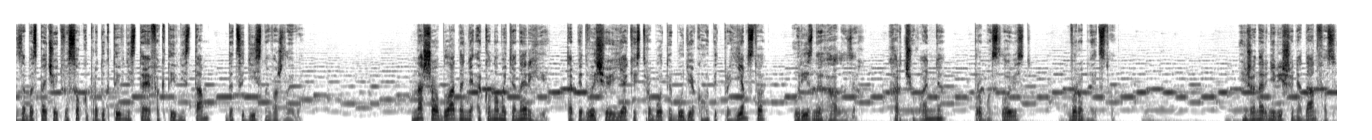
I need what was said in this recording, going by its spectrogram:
забезпечують високу продуктивність та ефективність там, де це дійсно важливо. Наше обладнання економить енергію та підвищує якість роботи будь-якого підприємства у різних галузях харчування, промисловість, виробництво. Інженерні рішення Данфос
